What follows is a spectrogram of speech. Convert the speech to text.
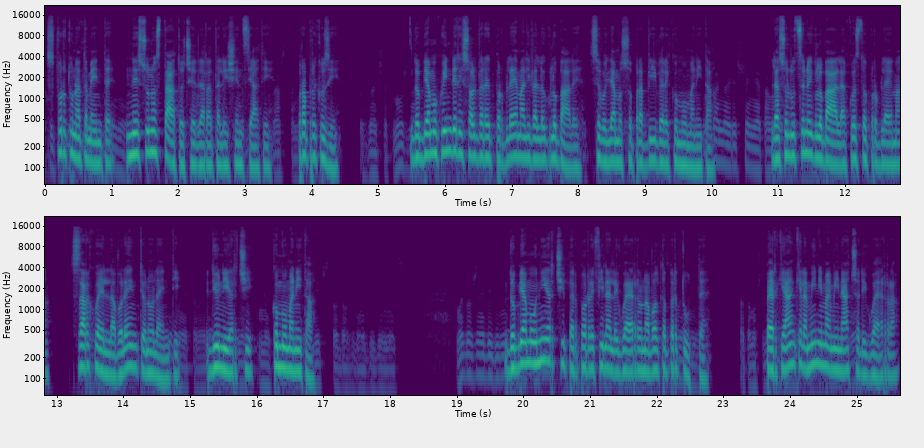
Sfortunatamente, nessuno Stato cederà a tali scienziati. Proprio così. Dobbiamo quindi risolvere il problema a livello globale se vogliamo sopravvivere come umanità. La soluzione globale a questo problema sarà quella, volenti o nolenti, di unirci come umanità. Dobbiamo unirci per porre fine alle guerre una volta per tutte, perché anche la minima minaccia di guerra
